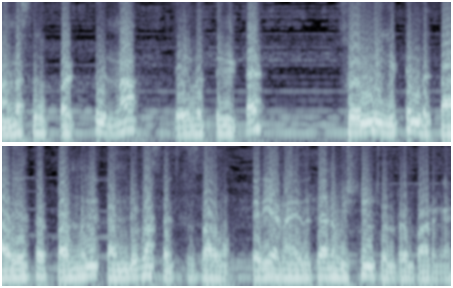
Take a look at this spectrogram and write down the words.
மனசுக்கு பட்டுன்னா தெய்வத்துக்கிட்ட சொல்லிக்கிட்டு இந்த காரியத்தை பண்ணுங்க. கண்டிப்பா சக்சஸ் ஆகும். சரியா? நான் இதுக்கான விஷயம் சொல்றேன் பாருங்க.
